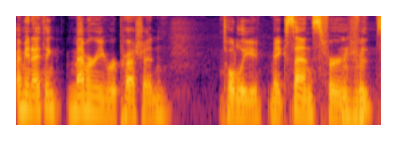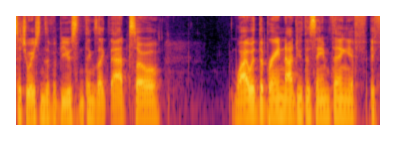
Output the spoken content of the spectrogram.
I mean, I think memory repression totally makes sense for, Mm-hmm. for situations of abuse and things like that. So why would the brain not do the same thing if if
